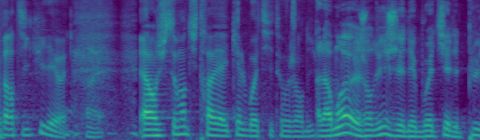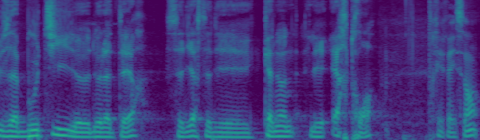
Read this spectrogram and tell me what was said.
particulier, ouais. ouais. Alors justement, tu travailles avec quel boîtier toi aujourd'hui? Alors moi aujourd'hui j'ai des boîtiers les plus aboutis de, de la Terre. C'est-à-dire c'est des Canon les R3. Très récents.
